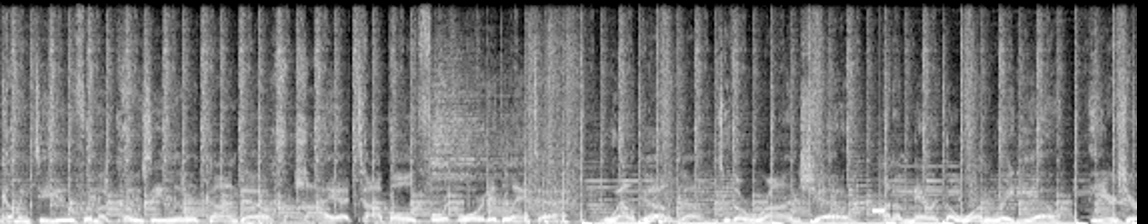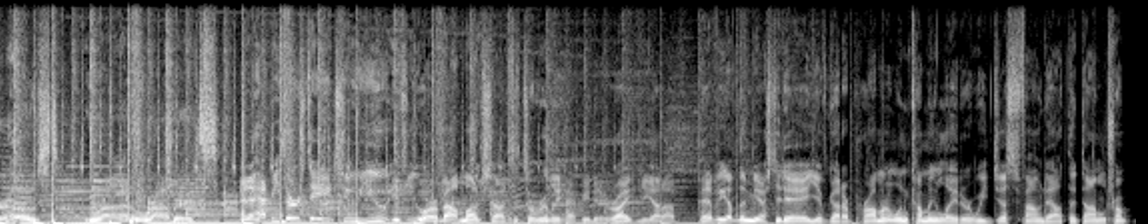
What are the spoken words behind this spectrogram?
Coming to you from a cozy little condo high atop Old Fourth Ward, Atlanta. Welcome, Welcome to The Ron Show on America One Radio. Here's your host, Ron Roberts. And a happy Thursday to you if you are about mugshots. It's a really happy day, right? You got a bevy of them yesterday. You've got a prominent one coming later. We just found out that Donald Trump,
